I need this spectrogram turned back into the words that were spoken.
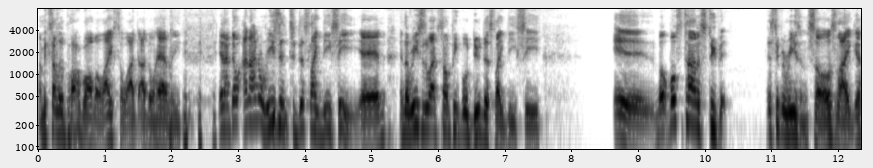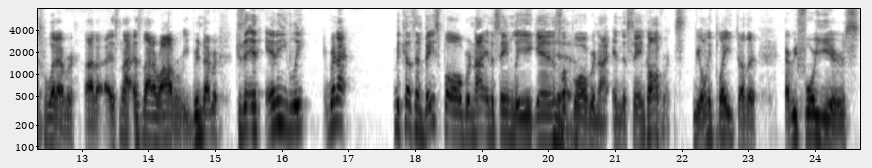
I mean, I live Baltimore all my life, so I, I don't have any, and I don't I have no reason to dislike DC. And and the reasons why some people do dislike DC is most of the time it's stupid stupid reasons. So it's like it's whatever. Uh, it's not it's not a robbery. We're never because in any league we're not because in baseball we're not in the same league and in yeah. football we're not in the same conference. We only play each other every four years.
